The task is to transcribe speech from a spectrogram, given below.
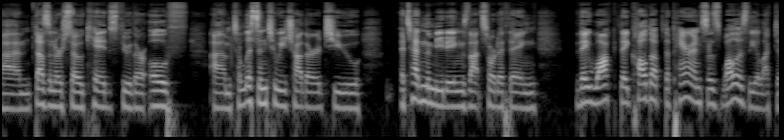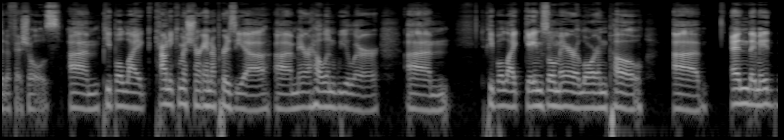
um, dozen or so kids through their oath um, to listen to each other, to attend the meetings, that sort of thing. They walked. They called up the parents as well as the elected officials. Um, people like County Commissioner Anna Prizzia, uh, Mayor Helen Wheeler, um, people like Gainesville Mayor Lauren Poe, uh, and they made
